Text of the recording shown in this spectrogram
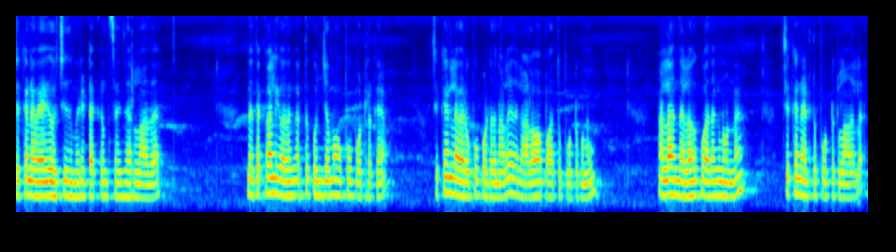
சிக்கனை வேக வச்சு இதுமாரி டக்குன்னு செஞ்சிடலாம் அதை. இந்த தக்காளி வதங்கிறதுக்கு கொஞ்சமாக உப்பு போட்டிருக்கேன். சிக்கனில் வேறு உப்பு போட்டதுனால இதில் அளவாக பார்த்து போட்டுக்கணும். நல்லா இந்த அளவுக்கு வதங்கினோன்னே சிக்கனை எடுத்து போட்டுக்கலாம் அதில்.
